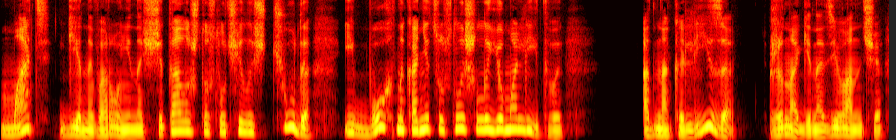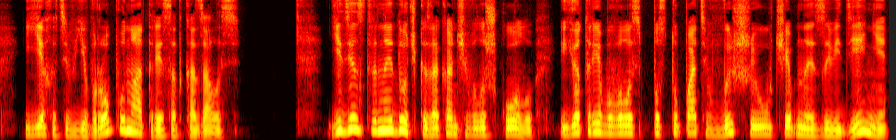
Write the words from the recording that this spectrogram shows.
Мать Гены Воронина считала, что случилось чудо, и Бог наконец услышал ее молитвы. Однако Лиза, жена Геннадия Ивановича, ехать в Европу наотрез отказалась. Единственная дочка заканчивала школу, ее требовалось поступать в высшее учебное заведение,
